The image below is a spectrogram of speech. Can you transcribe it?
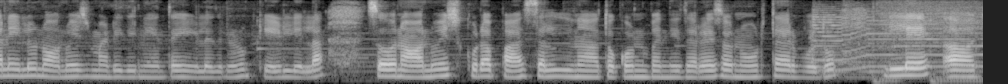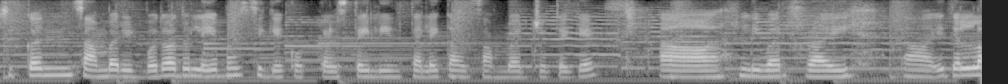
ಮನೇಲೂ ನಾನ್ ವೆಜ್ ಮಾಡಿದ್ದೀನಿ ಅಂತ ಹೇಳಿದ್ರು ಕೇಳಲಿಲ್ಲ. ಸೊ ನಾನ್ ವೆಜ್ ಕೂಡ ಪಾರ್ಸಲ್ನ ತೊಗೊಂಡು ಬಂದಿದ್ದಾರೆ. ಸೊ ನೋಡ್ತಾ ಇರ್ಬೋದು. ಇಲ್ಲೇ ಚಿಕನ್ ಸಾಂಬಾರು ಇಡ್ಬೋದು. ಅದು ಲೇಬರ್ಸಿಗೆ ಕೊಟ್ಟು ಕಳಿಸ್ದೆ ಇಲ್ಲಿ ತಲೆಕಾಲು ಸಾಂಬಾರ್ ಜೊತೆಗೆ ಲಿವರ್ ಫ್ರೈ ಇದೆಲ್ಲ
